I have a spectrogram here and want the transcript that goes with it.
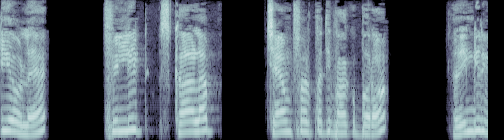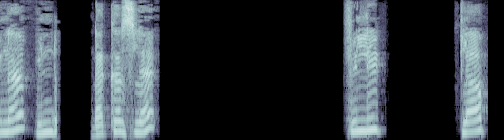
வீடியோவில் ஃபில்லிட் ஸ்காலப் சேம்ஃபர் பற்றி பார்க்க போகிறோம் அது எங்கே இருக்குன்னா விண்டோ டக்கர்ஸில் ஃபில்லிட் கிளாப்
